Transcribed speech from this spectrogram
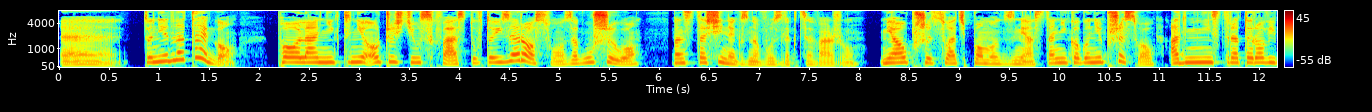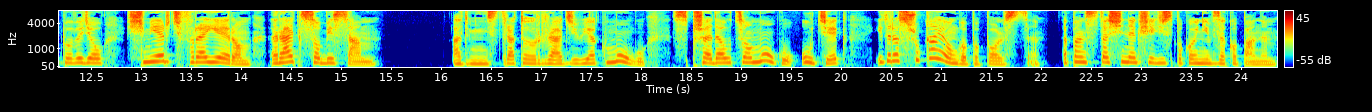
Eee, to nie dlatego. Pola nikt nie oczyścił z chwastów, to i zarosło, zagłuszyło. Pan Stasinek znowu zlekceważył. Miał przysłać pomoc z miasta, nikogo nie przysłał. Administratorowi powiedział: Śmierć frajerom, radź sobie sam. Administrator radził jak mógł, sprzedał co mógł, uciekł i teraz szukają go po Polsce. A pan Stasinek siedzi spokojnie w Zakopanem.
